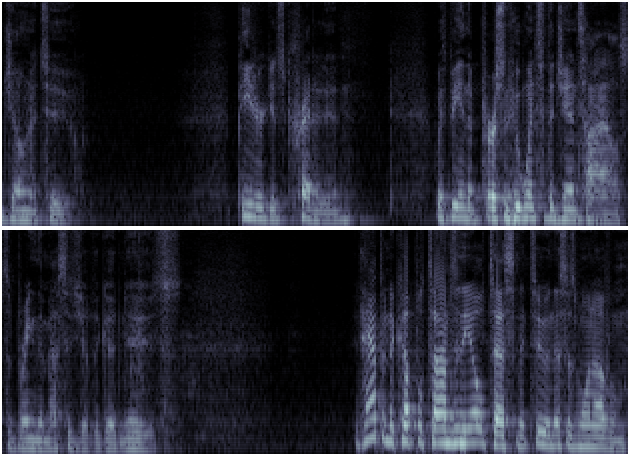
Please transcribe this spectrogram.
Jonah to. Peter gets credited with being the person who went to the Gentiles to bring the message of the good news. It happened a couple times in the Old Testament too, and this is one of them.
